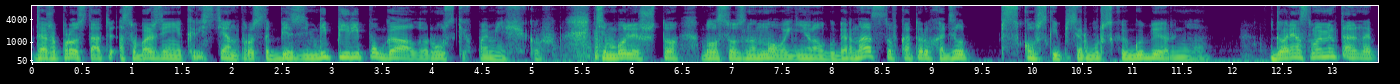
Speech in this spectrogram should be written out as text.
даже просто от освобождение крестьян просто без земли перепугало русских помещиков. Тем более, что было создано новое генерал-губернатство, в которое входила Псковская и Петербургская губерния. Дворянство моментально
